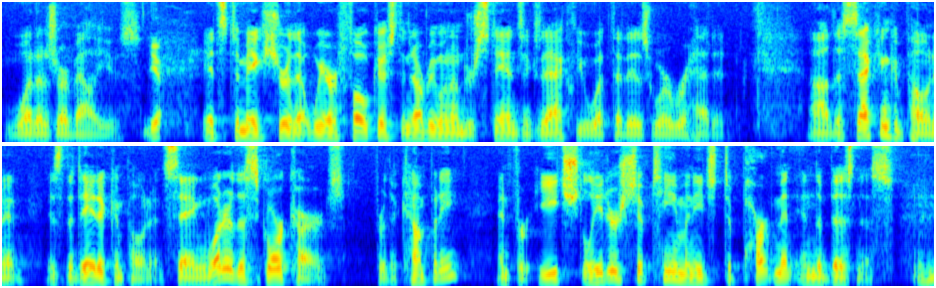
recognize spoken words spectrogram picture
what is our values. Yep. It's to make sure that we are focused and everyone understands exactly what that is, where we're headed. Uh, the second component is the data component, saying what are the scorecards for the company and for each leadership team and each department in the business. Mm-hmm.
